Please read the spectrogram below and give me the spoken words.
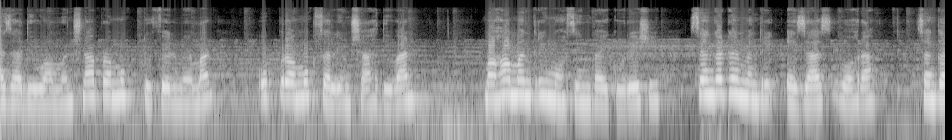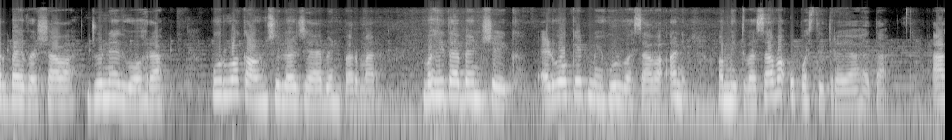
આઝાદ યુવા મંચના પ્રમુખ તુફેલ મેમણ, ઉપપ્રમુખ સલીમ શાહ દિવાન, મહામંત્રી મોહસિનભાઈ કુરેશી, સંગઠન મંત્રી એઝાઝ વોહરા, શંકરભાઈ વસાવા, જુનેદ વોહરા પૂર્વ કાઉન્સિલર જયાબેન પરમાર વહીદાબેન શેખ, એડવોકેટ મેહુલ વસાવા અને અમિત વસાવા ઉપસ્થિત રહ્યા હતા. આ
